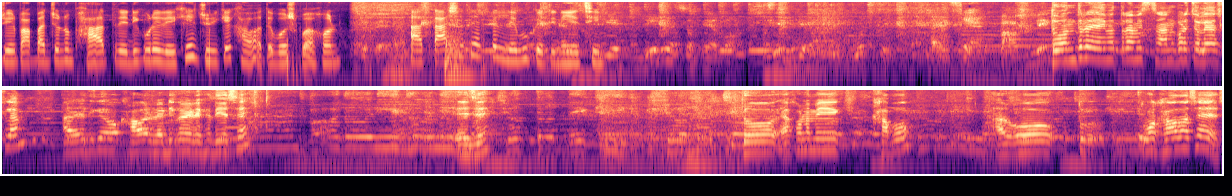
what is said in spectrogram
জুইয়ের পাপার জন্য ভাত রেডি করে রেখে জুইকে খাওয়াতে বসবো এখন। আর তার সাথে একটা লেবু কেটে নিয়েছি। তো বন্ধুরা, এইমাত্র আমি স্নান করে চলে আসলাম, আর এদিকে ও খাবার রেডি করে রেখে দিয়েছে। এই যে। তো এখন আমি খাব। আর ও তোমার খাওয়া দাওয়া শেষ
